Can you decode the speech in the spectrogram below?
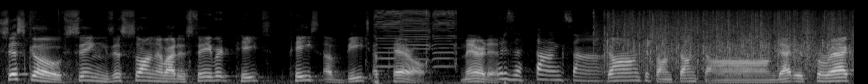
Sisqó sings this song about his favorite piece, piece of beach apparel. Meredith. What is a thong song? Dong, ta, dong, dong, dong. That is correct.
